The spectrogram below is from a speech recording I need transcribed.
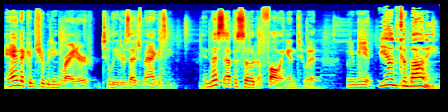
and a contributing writer to Leaders Edge magazine. In this episode of Falling Into It, we meet Iyad Kabani,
